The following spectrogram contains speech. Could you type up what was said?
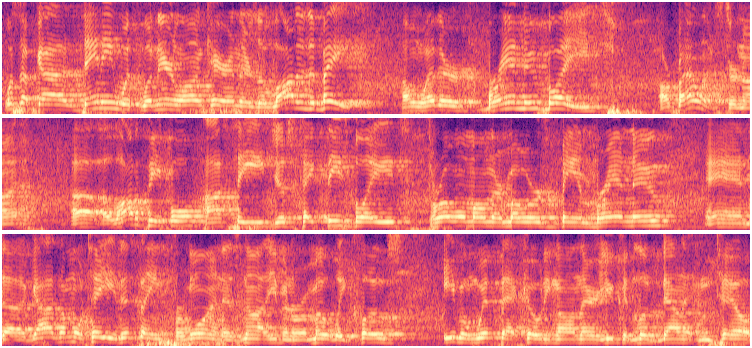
What's up guys? Danny with Lanier Lawn Care and there's a lot of debate on whether brand new blades are balanced or not. Uh, a lot of people I see just take these blades, throw them on their mowers being brand new. And uh, guys, I'm gonna tell you this thing for one is not even remotely close even with that coating on there, you could look down it and tell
